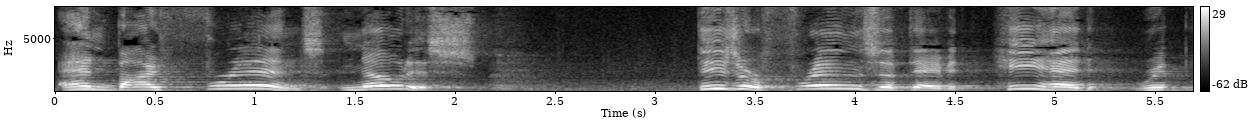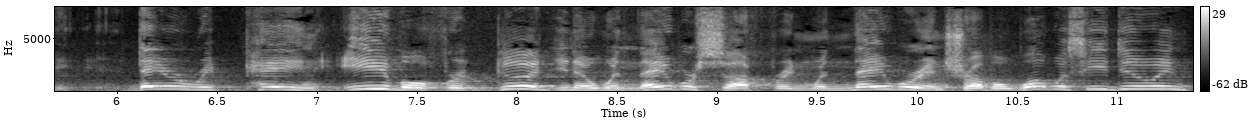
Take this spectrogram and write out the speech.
And by friends, notice, these are friends of David. He had, they are repaying evil for good. You know, when they were suffering, when they were in trouble, what was he doing?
